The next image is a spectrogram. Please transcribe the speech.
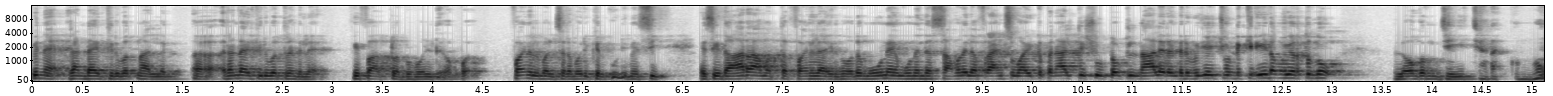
പിന്നെ രണ്ടായിരത്തി ഇരുപത്തിനാലിൽ രണ്ടായിരത്തി ഇരുപത്തിരണ്ടിലെ FIFA club world cup final മത്സരം ഒരിക്കൽ കൂടി മെസ്സി മെസ്സിയുടെ ആറാമത്തെ ഫൈനലായിരുന്നു അത് മൂന്നേ മൂന്നിന്റെ സമനില ഫ്രാൻസുമായിട്ട് പെനാൽറ്റി ഷൂട്ടൌട്ടിൽ നാല് രണ്ടിന് വിജയിച്ചുകൊണ്ട് കിരീടം ഉയർത്തുന്നു ലോകം ജയിച്ചടക്കുന്നു.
